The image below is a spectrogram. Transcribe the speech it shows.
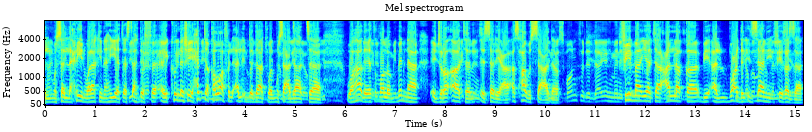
المسلحين. ولكن هي تستهدف كل شيء حتى قوافل الإمدادات والمساعدات. وهذا يتطلب منا إجراءات سريعة. أصحاب السعادة. فيما يتعلق بالبعد الإنساني في غزة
